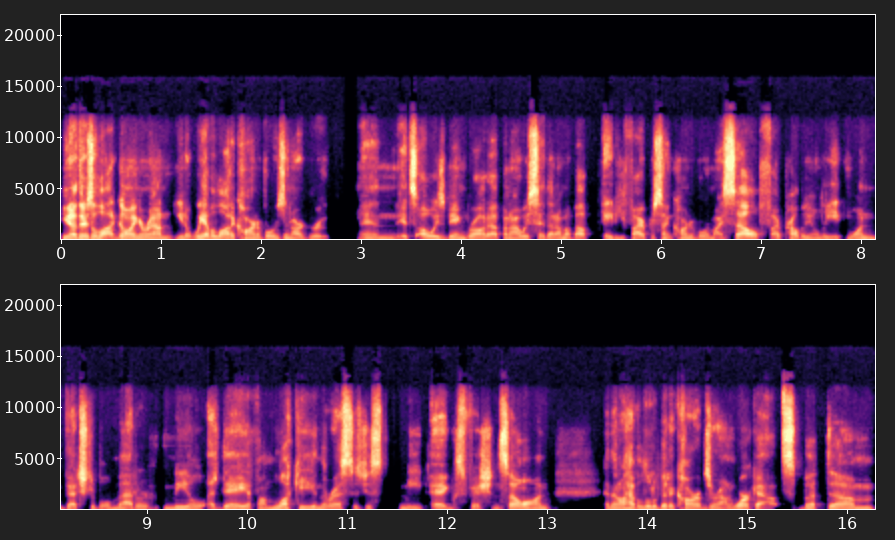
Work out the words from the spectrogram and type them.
You know, there's a lot going around. You know, we have a lot of carnivores in our group, and it's always being brought up. And I always say that I'm about 85% carnivore myself. I probably only eat one vegetable matter meal a day if I'm lucky, and the rest is just meat, eggs, fish, and so on. And then I'll have a little bit of carbs around workouts. But um,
